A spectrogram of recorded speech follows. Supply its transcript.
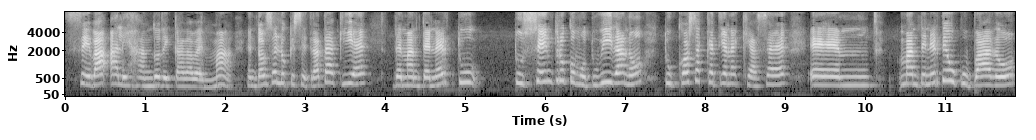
se va alejando de cada vez más. Entonces lo que se trata aquí es de mantener tu, tu centro como tu vida, ¿no? Tus cosas que tienes que hacer, em, mantenerte ocupado,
